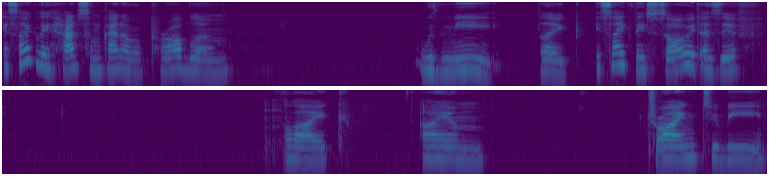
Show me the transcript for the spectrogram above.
it's like they had some kind of a problem with me. Like it's like they saw it as if like I am trying to be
